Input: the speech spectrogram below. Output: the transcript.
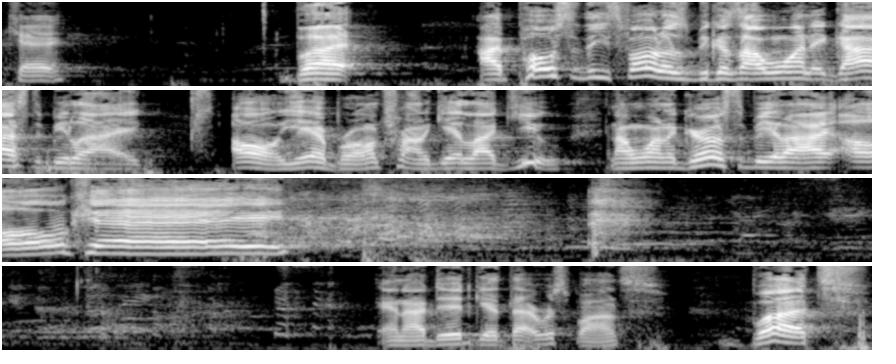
okay? But I posted these photos because I wanted guys to be like, oh, yeah, bro, I'm trying to get like you. And I wanted girls to be like, okay. And I did get that response. But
